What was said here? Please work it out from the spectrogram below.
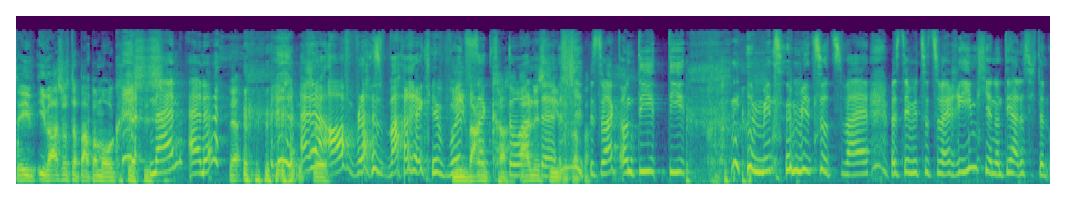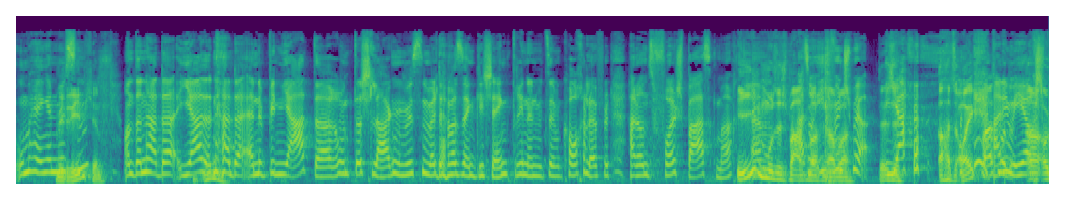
Ich, ich weiß, was der Papa mag. Nein, eine, Ja. eine aufblasbare Geburtstagstorte. Alles Liebe, Papa. und die, die mit, mit so zwei, weißt du, mit so zwei Riemchen und die hat er sich dann umhängen Mit müssen. Riemchen? Und dann hat er, ja, dann hat er eine Pinata runterschlagen müssen, weil da war sein Geschenk drinnen mit seinem Kochlöffel. Hat uns voll Spaß gemacht. Ihm Ähm, muss es Spaß also machen, ich aber. wünsch mir, ja. Hat es euch Spaß Hat ihm eh auch Ah, Spaß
